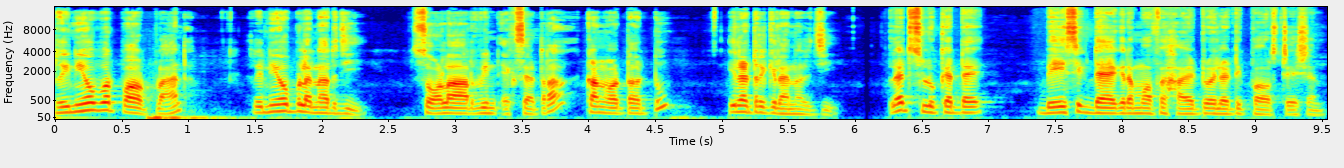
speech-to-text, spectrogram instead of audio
Renewable power plant, renewable energy, solar, wind, etc. converted to electrical energy. Let's look at a basic diagram of a hydroelectric power station.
